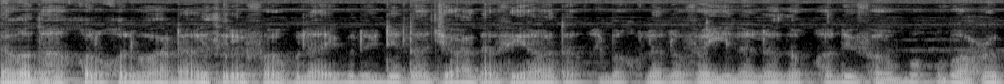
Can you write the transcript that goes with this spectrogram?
لقد حق القول على إثر فهم لا يؤمنون. إنا جعلنا في أعناقهم مغلالا فهي لذقان فهم مقمحون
